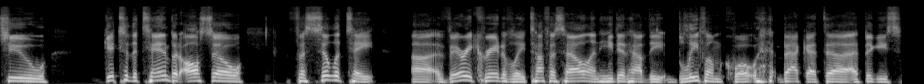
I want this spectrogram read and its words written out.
to get to the ten, but also facilitate uh, very creatively, tough as hell. And he did have the bleep him quote back at uh, at Biggie's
